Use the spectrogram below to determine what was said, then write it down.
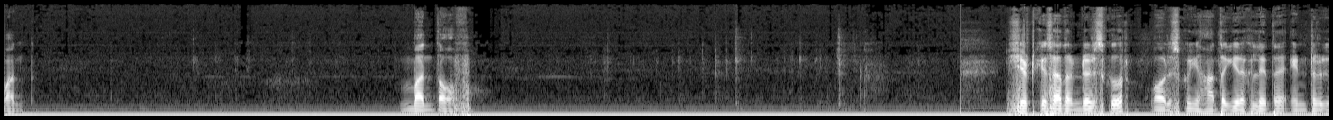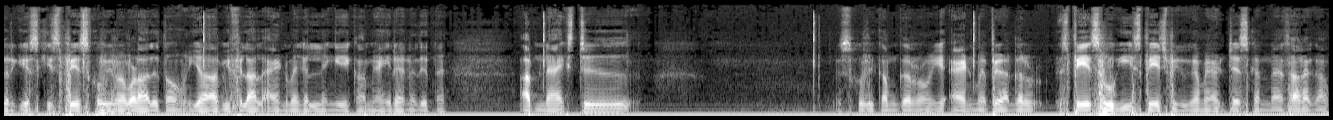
month. Month of shift के साथ अंडर स्कोर और इसको यहाँ तक ही रख लेते हैं। इंटर करके इसकी स्पेस को भी मैं बढ़ा देता हूँ। या अभी फ़िलहाल एंड में कर लेंगे, ये काम यहीं रहने देते हैं। अब नेक्स्ट इसको भी कम कर रहा हूँ। ये एंड में फिर अगर स्पेस होगी इस पेज पे क्योंकि हमें एडजस्ट करना है सारा काम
